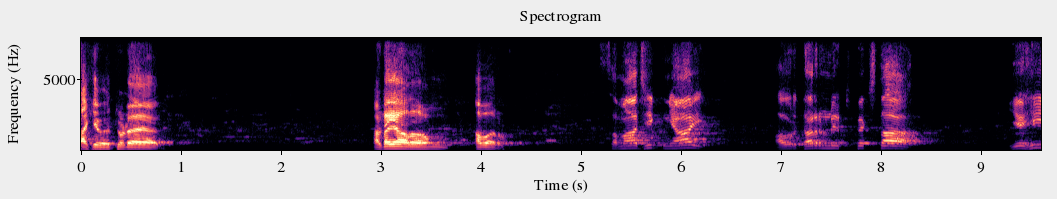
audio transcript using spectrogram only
ஆகியவற்றோட அடையாளம் அவர் सामाजिक न्याय और धर्म निरपेक्षता यही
